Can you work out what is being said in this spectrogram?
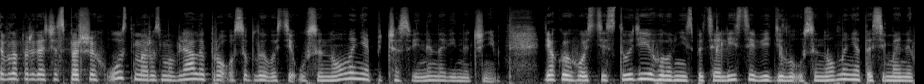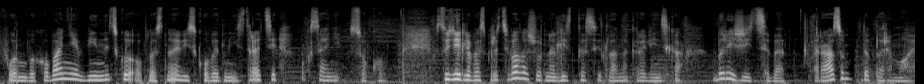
Це була передача з перших уст. Ми розмовляли про особливості усиновлення під час війни на Вінниччині. Дякую гості студії, головній спеціалісті відділу усиновлення та сімейних форм виховання Вінницької обласної військової адміністрації Оксані Сокол. В студії для вас працювала журналістка Світлана Кравінська. Бережіть себе разом до перемоги.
